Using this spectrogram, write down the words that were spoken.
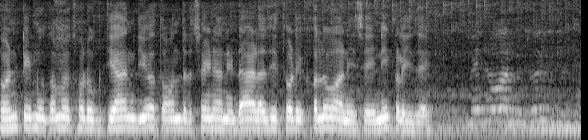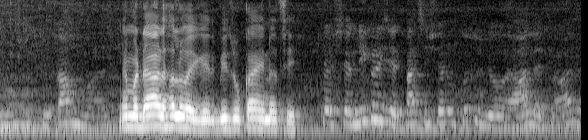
ઘંટીનું તમે થોડુંક ધ્યાન દો તો અંદર ચણાની દાળ હજી થોડી હલવાની છે એ નીકળી જાય. એમાં દાળ હલવાઈ ગઈ બીજું કાંઈ નથી. નીકળી જાય પાછી શરૂ કરું જો હાલે તો હાલે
